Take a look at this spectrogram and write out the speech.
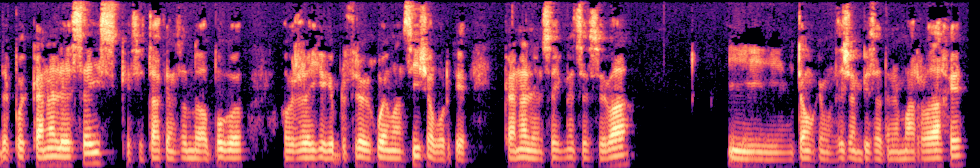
después Canales 6, que se está pensando a poco. Aunque yo le dije que prefiero que juegue Mancilla porque Canal en seis meses se va y necesitamos que Mancilla empiece a tener más rodaje.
